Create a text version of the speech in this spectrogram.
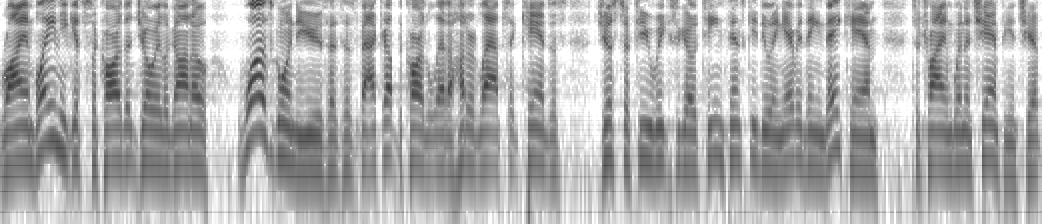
Ryan Blaney gets the car that Joey Logano was going to use as his backup, the car that led 100 laps at Kansas just a few weeks ago. Team Penske doing everything they can to try and win a championship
